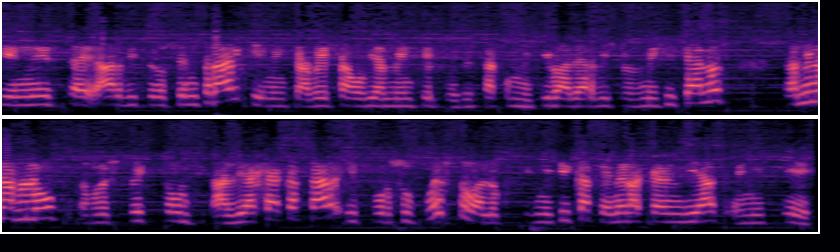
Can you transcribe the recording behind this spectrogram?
quien es eh, árbitro central, quien encabeza obviamente pues esta comitiva de árbitros mexicanos, también habló respecto al viaje a Qatar y por supuesto a lo que significa tener acá en Díaz en este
